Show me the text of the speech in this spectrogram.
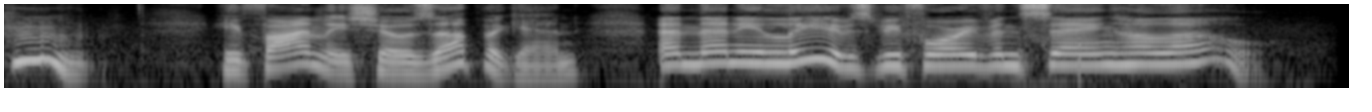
Hmm. He finally shows up again, and then he leaves before even saying hello.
